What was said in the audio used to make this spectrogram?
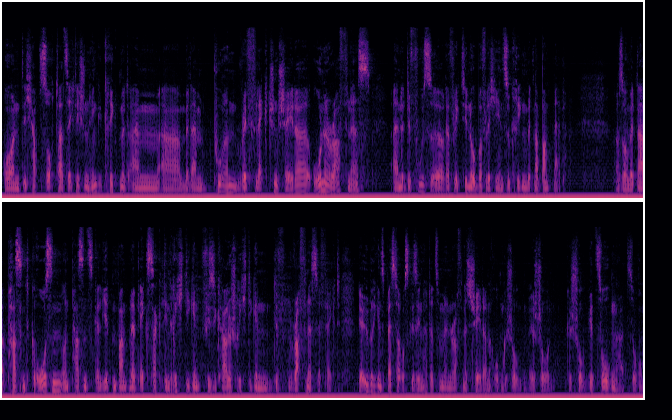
Und ich habe es auch tatsächlich schon hingekriegt, mit einem, äh, mit einem puren Reflection Shader ohne Roughness eine diffus äh, reflektierende Oberfläche hinzukriegen mit einer Bump Map. Also mit einer passend großen und passend skalierten Bumpmap exakt den richtigen, physikalisch richtigen Roughness-Effekt, der übrigens besser ausgesehen hat, als wenn man den Roughness-Shader nach oben geschoben, geschoben, gezogen hat. So.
